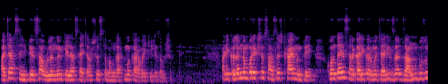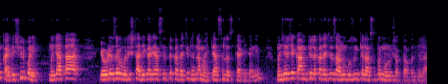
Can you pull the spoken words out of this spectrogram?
आचारसंहितेचा उल्लंघन केल्यास त्याच्यावर शिस्तभंगात्मक कारवाई केली जाऊ शकते. आणि कलम नंबर एकशे सहासष्ट काय म्हणते? कोणताही सरकारी कर्मचारी जर जाणून बुजून कायदेशीरपणे म्हणजे आता एवढे जर वरिष्ठ अधिकारी असेल तर कदाचित त्यांना माहिती असेलच त्या ठिकाणी. म्हणजे जे काम केलं कदाचित जाणून बुजून केलं असं पण म्हणू शकतो आपण त्याला.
